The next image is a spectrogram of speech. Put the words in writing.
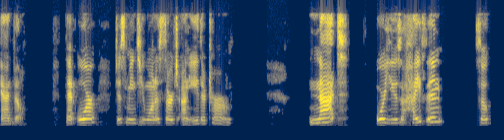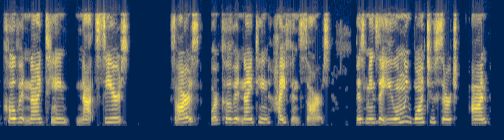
Advil. That or just means you want to search on either term not or use a hyphen. So COVID-19 not SARS, SARS or COVID-19 hyphen SARS. This means that you only want to search on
